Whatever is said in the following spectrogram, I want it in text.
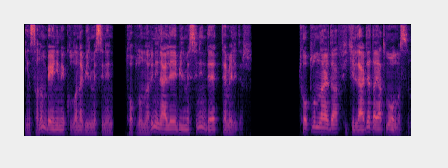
insanın beynini kullanabilmesinin, toplumların ilerleyebilmesinin de temelidir. Toplumlarda, fikirlerde dayatma olmasın.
